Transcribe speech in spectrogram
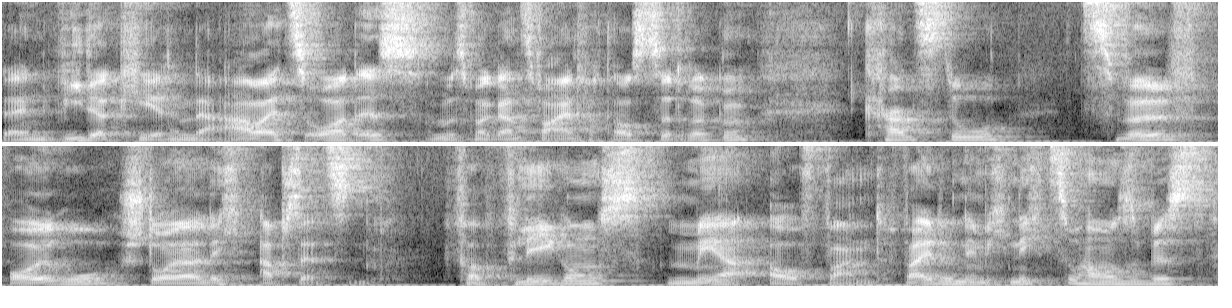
dein wiederkehrender Arbeitsort ist, um es mal ganz vereinfacht auszudrücken, kannst du 12 Euro steuerlich absetzen. Verpflegungsmehraufwand, weil du nämlich nicht zu Hause bist,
